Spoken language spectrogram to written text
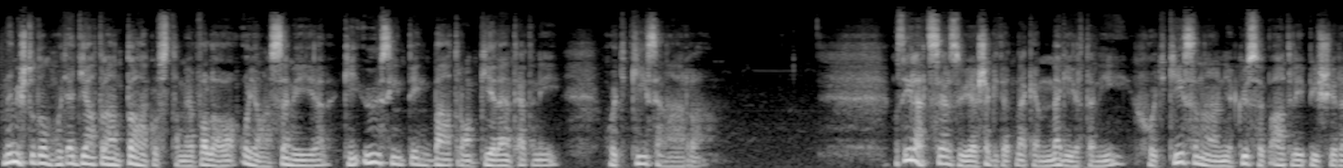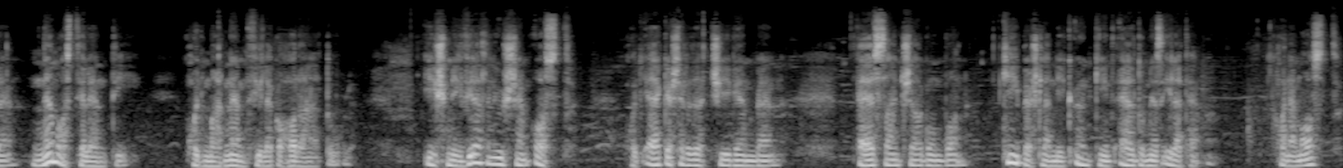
Nem is tudom, hogy egyáltalán találkoztam-e valaha olyan személlyel, ki őszintén bátran kijelenthetné, hogy készen áll rá. Az élet szerzője segített nekem megérteni, hogy készen állni a küszöb átlépésére nem azt jelenti, hogy már nem félek a haláltól, és még véletlenül sem azt, hogy elkeseredettségemben, elszántságomban képes lennék önként eldobni az életem, hanem azt,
